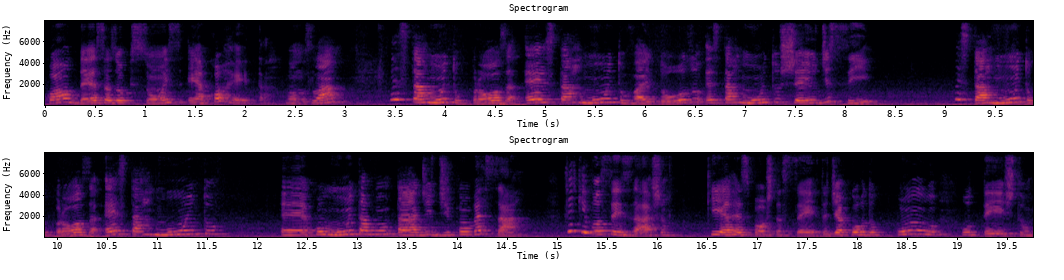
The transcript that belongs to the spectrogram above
qual dessas opções é a correta? Vamos lá? Estar muito prosa é estar muito vaidoso, estar muito cheio de si. Estar muito prosa é estar muito é, com muita vontade de conversar. O que, que vocês acham que é a resposta certa, de acordo com o texto?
